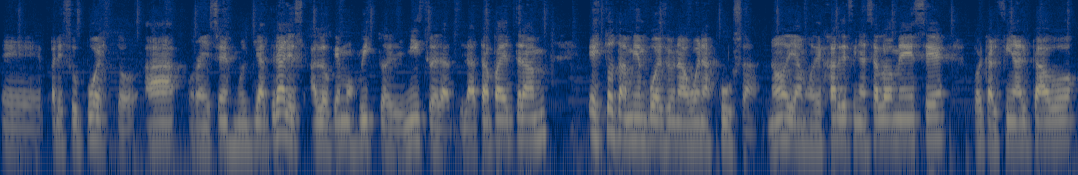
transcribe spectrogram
eh, presupuesto a organizaciones multilaterales, algo que hemos visto desde el inicio de la, de la etapa de Trump, esto también puede ser una buena excusa, ¿no? Digamos, dejar de financiar la OMS porque al fin y al cabo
